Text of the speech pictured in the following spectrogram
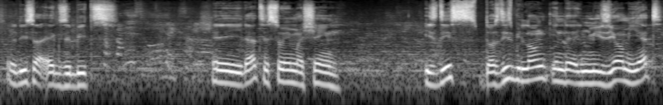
So these are exhibits. Hey, that's a sewing machine. Is this? Does this belong in the museum yet?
